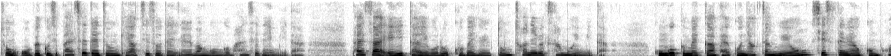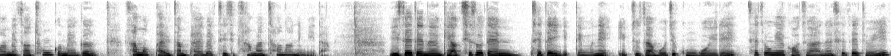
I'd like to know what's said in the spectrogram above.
총 598세대 중 계약 취소된 일반 공급 1세대입니다. 84A 타입으로 901동 1203호입니다. 공급 금액과 발코니 확장 비용, 시스템 에어컨 포함해서 총 금액은 3억 8,874만 1천원입니다. 이 세대는 계약 취소된 세대이기 때문에 입주자 모집 공고일에 세종에 거주하는 세대주인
